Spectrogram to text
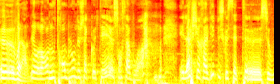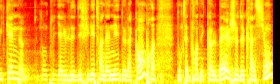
Euh, voilà. Alors nous tremblons de chaque côté euh, sans savoir. Et là, je suis ravie puisque cette, euh, ce week-end, donc il y a eu le défilé de fin d'année de la Cambre, donc cette grande école belge de création,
